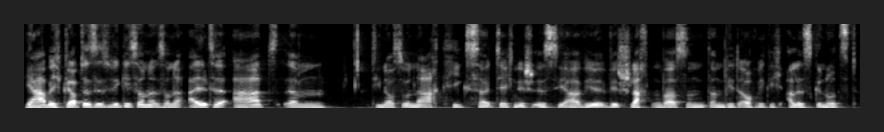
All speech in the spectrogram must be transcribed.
Ja, aber ich glaube, das ist wirklich so eine, so eine alte Art, ähm, die noch so nachkriegszeittechnisch ist. Ja, wir, wir schlachten was und dann wird auch wirklich alles genutzt.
